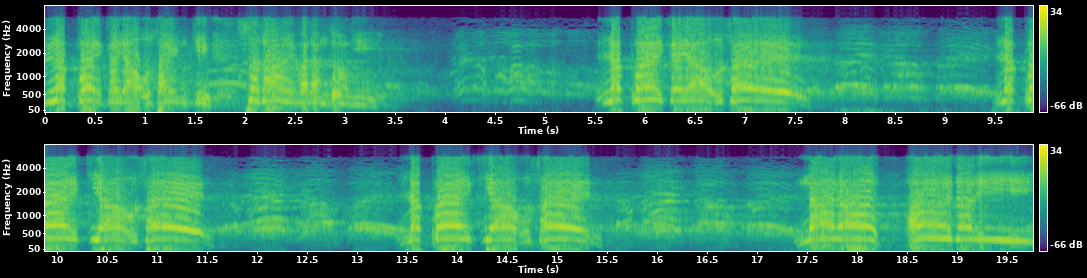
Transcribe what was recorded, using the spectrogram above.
लब्बे गया हुसैन की सदाएँ बुलंद होंगी। लब्बे गया हुसैन। लब्बे किया हुसैन। लब्बे किया हुसैन। नारा हैदरी।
